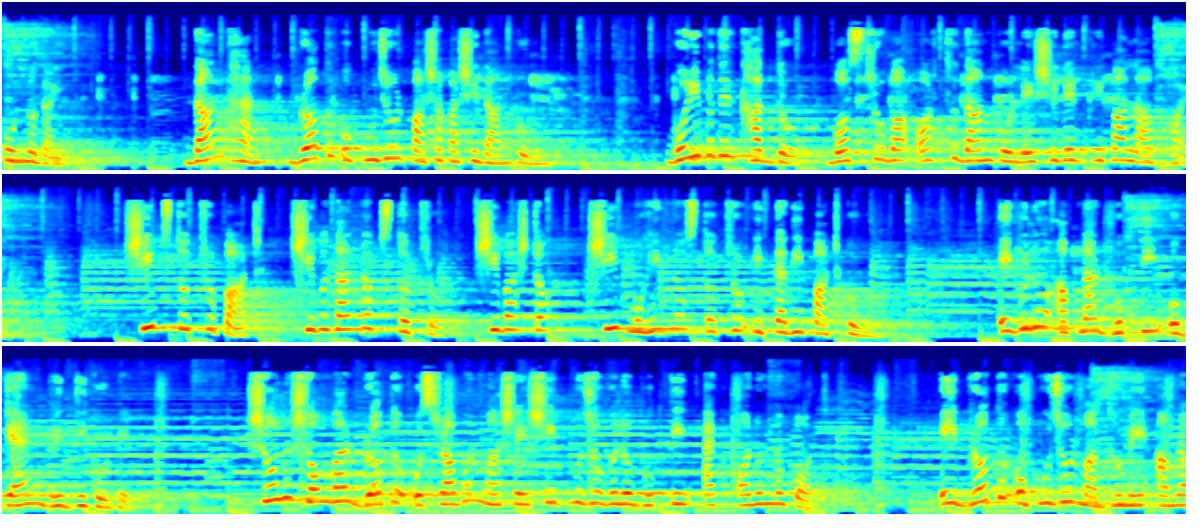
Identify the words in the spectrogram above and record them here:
পুণ্যদায়ী। দান ধ্যান, ব্রত ও পুজোর পাশাপাশি দান করুন। গরিবদের খাদ্য, বস্ত্র বা অর্থ দান করলে শিবের কৃপা লাভ হয়। শিব স্তোত্র পাঠ, শিবতাণ্ডব স্তোত্র শিবাষ্টক শিব মহিম্ন স্তোত্র ইত্যাদি পাঠ করুন। এগুলো আপনার ভক্তি ও জ্ঞান বৃদ্ধি করবে। ষোল সোমবার ব্রত ও শ্রাবণ মাসে শিব পুজো হল ভক্তির এক অনন্য পথ। এই ব্রত ও পুজোর মাধ্যমে আমরা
